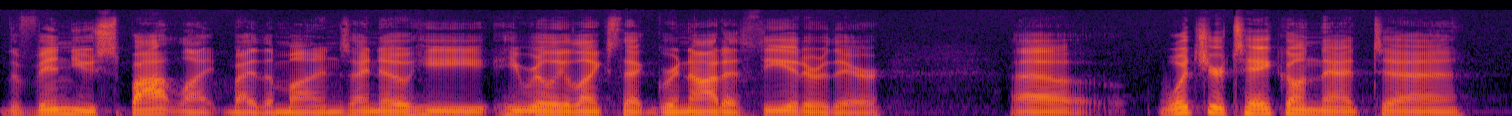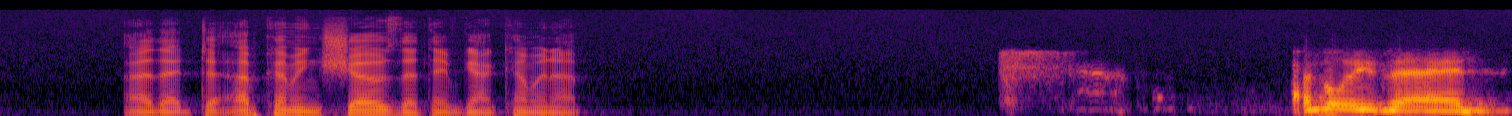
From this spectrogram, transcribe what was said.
the venue spotlight by the Muns. I know he he really likes that Granada theater there. Uh, what's your take on that uh, that upcoming shows that they've got coming up? I believe that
